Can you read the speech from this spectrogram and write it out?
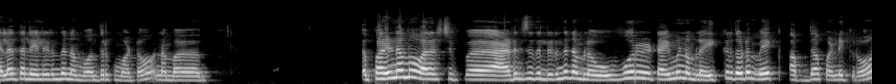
இலை தலையிலேருந்து நம்ம வந்திருக்க மாட்டோம். நம்ம பரிணாம வளர்ச்சி இப்போ அடைஞ்சதுலேருந்து நம்மளை ஒவ்வொரு டைமும் நம்மளை இருக்கிறதோட மேக் அப் தான் பண்ணிக்கிறோம்.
